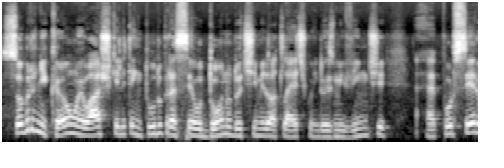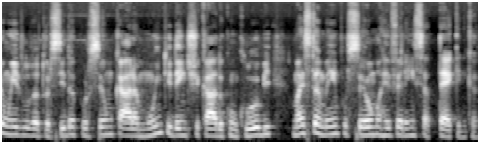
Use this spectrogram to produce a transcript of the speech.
Sobre o Nicão, eu acho que ele tem tudo para ser o dono do time do Atlético em 2020, é, por ser um ídolo da torcida, por ser um cara muito identificado com o clube, mas também por ser uma referência técnica.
